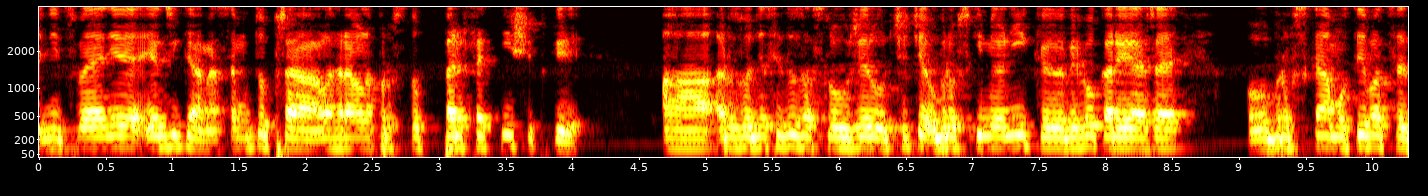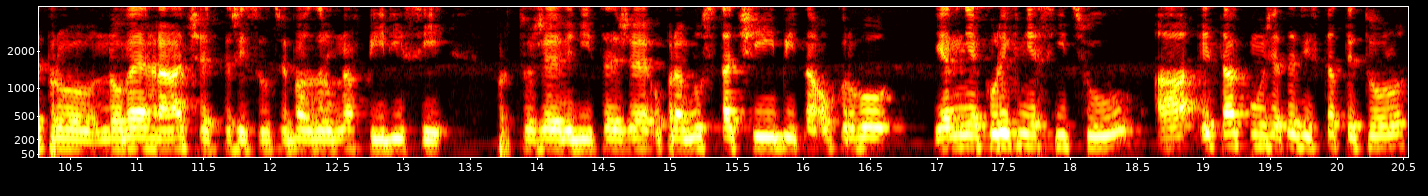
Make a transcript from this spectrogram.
Nicméně, jak říkám, já jsem mu to přál, hrál naprosto perfektní šipky a rozhodně si to zasloužil, určitě obrovský milník v jeho kariéře, obrovská motivace pro nové hráče, kteří jsou třeba zrovna v PDC, protože vidíte, že opravdu stačí být na okruhu jen několik měsíců a i tak můžete získat titul,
